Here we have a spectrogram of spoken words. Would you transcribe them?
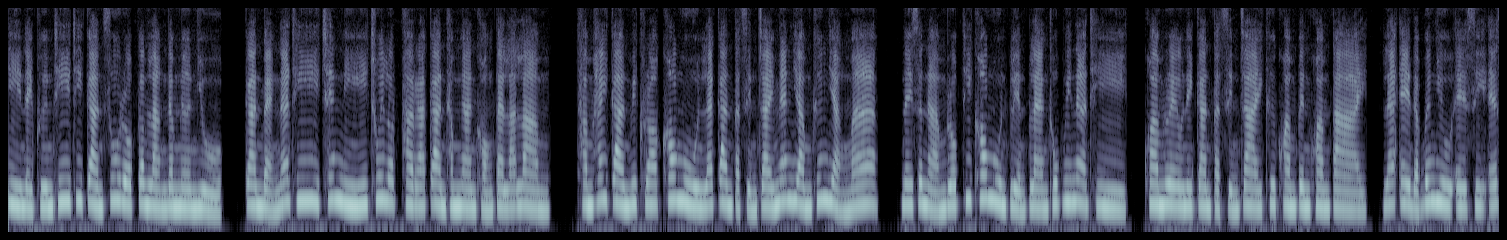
ธีในพื้นที่ที่การสู้รบกำลังดำเนินอยู่ การแบ่งหน้าที่เช่นนี้ช่วยลดภาระการทำงานของแต่ละลำทำให้การวิเคราะห์ข้อมูลและการตัดสินใจแม่นยำขึ้นอย่างมาก ในสนามรบที่ข้อมูลเปลี่ยนแปลงทุกวินาที ความเร็วในการตัดสินใจคือความเป็นความตาย และ AWACS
